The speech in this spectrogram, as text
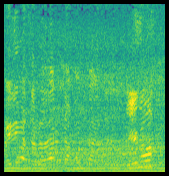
Le ibas a dar una multa. ¿Sí,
